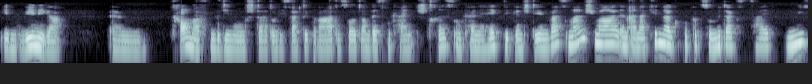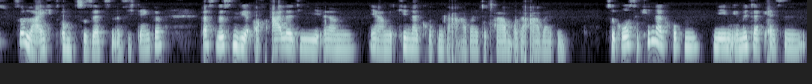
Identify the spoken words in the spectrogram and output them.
eben weniger ähm, traumhaften Bedingungen statt. Und ich sagte gerade, es sollte am besten kein Stress und keine Hektik entstehen, was manchmal in einer Kindergruppe zur Mittagszeit nicht so leicht umzusetzen ist. Ich denke, das wissen wir auch alle, die ähm, ja mit Kindergruppen gearbeitet haben oder arbeiten. So große Kindergruppen nehmen ihr Mittagessen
